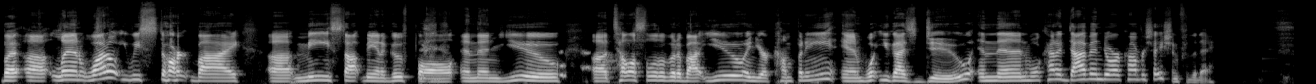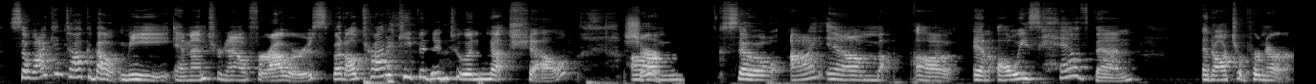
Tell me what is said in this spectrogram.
But uh, Lynn, why don't we start by uh, me stop being a goofball, and then you uh, tell us a little bit about you and your company and what you guys do, and then we'll kind of dive into our conversation for the day. So I can talk about me and enter now for hours, but I'll try to keep it into a nutshell. Sure. Um, so I am uh, and always have been an entrepreneur,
